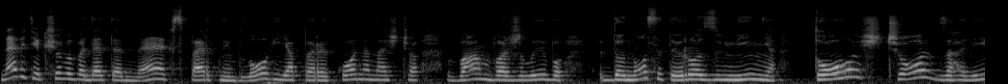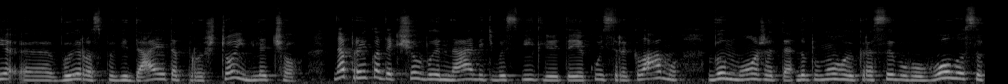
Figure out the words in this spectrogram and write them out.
Навіть якщо ви ведете не експертний блог, я переконана, що вам важливо доносити розуміння того, що взагалі е, ви розповідаєте, про що і для чого. Наприклад, якщо ви навіть висвітлюєте якусь рекламу, ви можете допомогою красивого голосу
